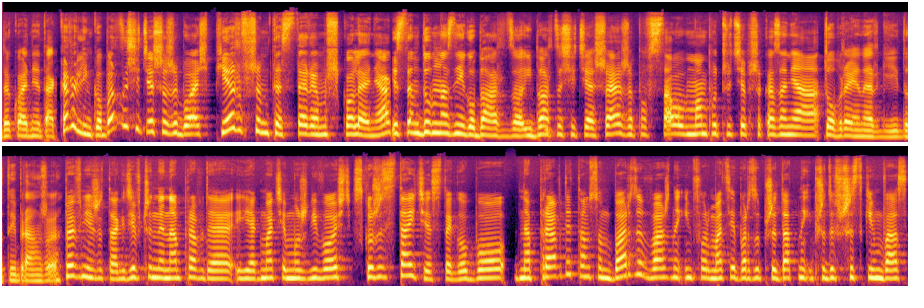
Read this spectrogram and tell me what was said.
Dokładnie tak. Karolinko, bardzo się cieszę, że byłaś pierwszym testerem szkolenia. Jestem dumna z niego bardzo i bardzo się cieszę, że powstało, bo mam poczucie przekazania dobrej energii do tej branży. Pewnie, że tak. Dziewczyny, naprawdę, jak macie możliwość, skorzystajcie z tego, bo naprawdę tam są bardzo ważne informacje, bardzo przydatne i przede wszystkim Was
